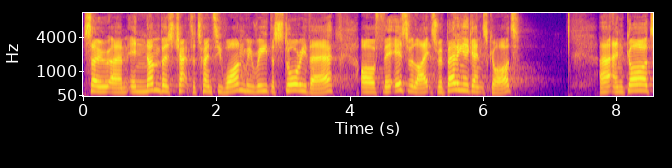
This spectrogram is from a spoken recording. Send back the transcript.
So um, in Numbers chapter 21, we read the story there of the Israelites rebelling against God. Uh, and God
